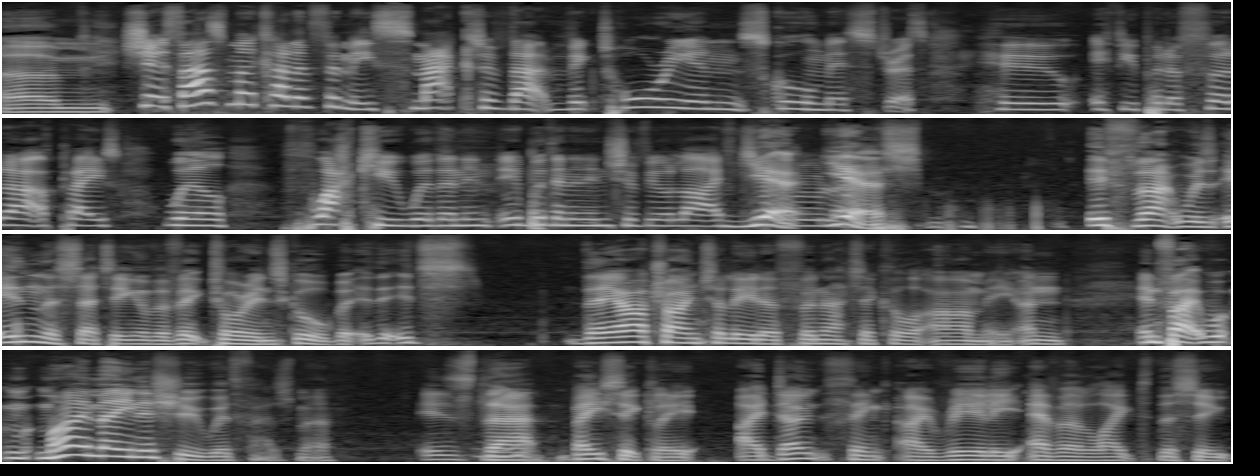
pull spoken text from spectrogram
Um, Shit, Phasma kind of for me smacked of that Victorian schoolmistress who, if you put a foot out of place, will thwack you within in, within an inch of your life. to the yeah, ruler. yes. If that was in the setting of a Victorian school, but it, it's they are trying to lead a fanatical army, and in fact, w- my main issue with Phasma is Mm-hmm. that basically I don't think I really ever liked the suit.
